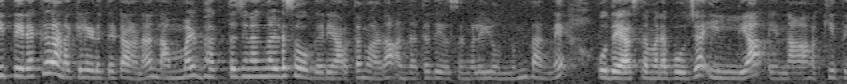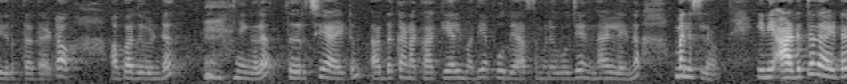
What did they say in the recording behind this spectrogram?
ഈ തിരക്ക് കണക്കിലെടുത്തിട്ടാണ് നമ്മൾ ഭക്തജനങ്ങളുടെ സൗകര്യാർത്ഥമാണ് അന്നത്തെ ദിവസങ്ങളിലൊന്നും തന്നെ ഉദയാസ്തമന പൂജ ഇല്ല എന്നാക്കി തീർത്തത് കേട്ടോ. അപ്പം അതുകൊണ്ട് നിങ്ങൾ തീർച്ചയായിട്ടും അത് കണക്കാക്കിയാൽ മതി. അപ്പോൾ ഉദയാസ്തമന പൂജ എന്നാ മനസ്സിലാവും. ഇനി അടുത്തതായിട്ട്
